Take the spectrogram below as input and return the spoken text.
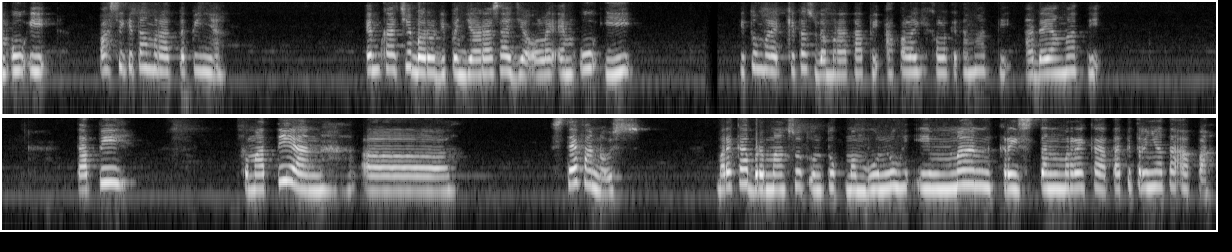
MUI, pasti kita meratapinya. MKC baru dipenjara saja oleh MUI itu mereka kita sudah meratapi apalagi kalau kita mati. Ada yang mati. Tapi kematian uh, Stefanus mereka bermaksud untuk membunuh iman Kristen mereka. Tapi ternyata apa?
